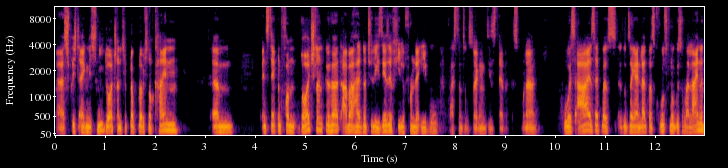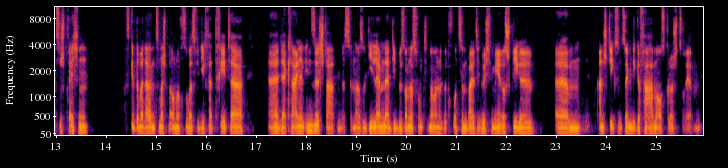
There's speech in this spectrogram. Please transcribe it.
äh, es spricht eigentlich nie Deutschland. Ich habe, glaube glaub ich, noch keinen ähm, ein Statement von Deutschland gehört, aber halt natürlich sehr, sehr viele von der EU, was dann sozusagen dieses Level ist. Oder USA ist etwas, sozusagen ein Land, was groß genug ist, um alleine zu sprechen. Es gibt aber dann zum Beispiel auch noch sowas wie die Vertreter äh, der kleinen Inselstaaten. Das sind also die Länder, die besonders vom Klimawandel bedroht sind, weil sie durch Meeresspiegel ähm, sozusagen die Gefahr haben, ausgelöscht zu werden.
